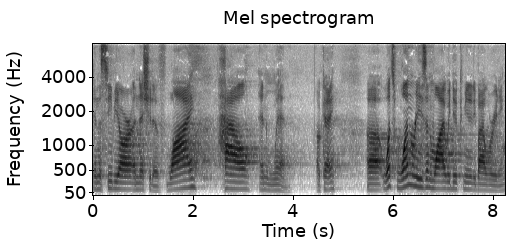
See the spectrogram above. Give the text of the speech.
in the CBR initiative why, how, and when. Okay? Uh, what's one reason why we do community Bible reading?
